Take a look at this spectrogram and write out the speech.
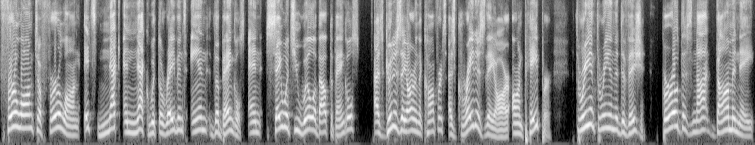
Furlong to furlong, it's neck and neck with the Ravens and the Bengals. And say what you will about the Bengals, as good as they are in the conference, as great as they are on paper, three and three in the division. Burrow does not dominate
